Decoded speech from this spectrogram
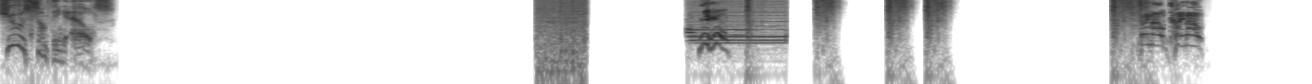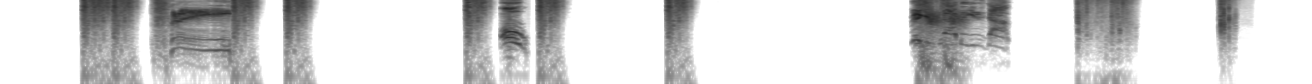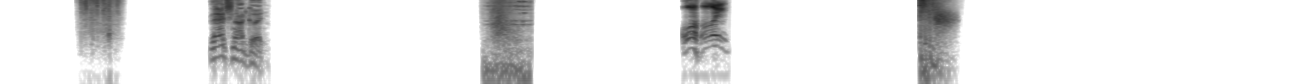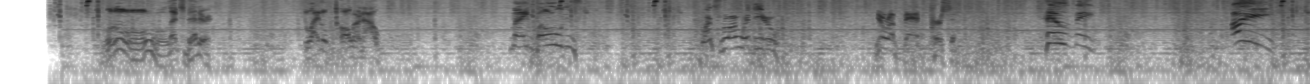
Choose something else. Time out, time out! Oh! Make it stop, make it stop! That's not good. Oi! Ooh, that's better. I look taller now? My bones! What's wrong with you? You're a bad person. Help me! I...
